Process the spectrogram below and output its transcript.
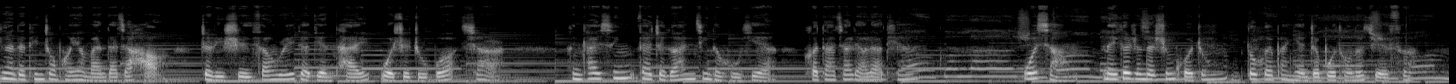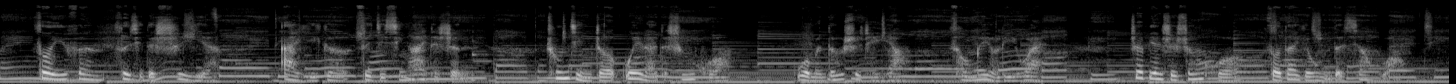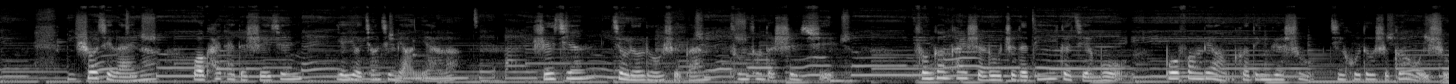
亲爱的听众朋友们，大家好，这里是 Sun Radio 电台，我是主播 Share，很开心在这个安静的午夜和大家聊聊天。我想每个人的生活中都会扮演着不同的角色，做一份自己的事业，爱一个自己心爱的人，憧憬着未来的生活。我们都是这样，从没有例外。这便是生活所带给我们的向往。说起来呢，我开台的时间也有将近两年了，时间就流流水般匆匆的逝去。从刚开始录制的第一个节目，播放量和订阅数几乎都是个位数，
